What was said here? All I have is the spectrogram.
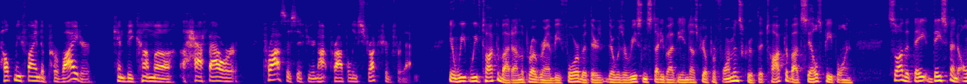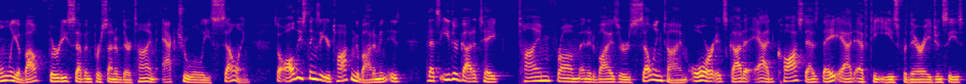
help me find a provider can become a, a half hour process if you're not properly structured for that. You know, we, we've talked about it on the program before, but there, there was a recent study by the Industrial Performance Group that talked about salespeople and saw that they, they spend only about 37% of their time actually selling. So all these things that you're talking about, I mean, is that's either got to take time from an advisor's selling time or it's got to add cost as they add FTEs for their agencies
